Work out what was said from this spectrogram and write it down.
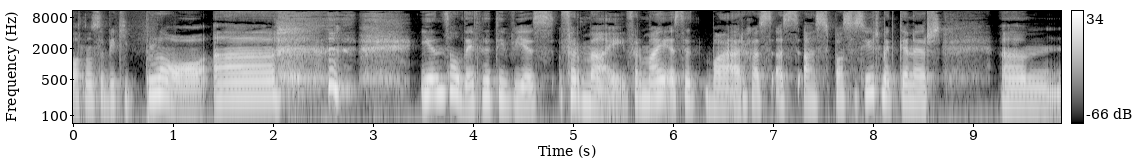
wat ons 'n bietjie pla. Uh Een sal definitief wees vir my. Vir my is dit baie erg as as as passasiers met kinders um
